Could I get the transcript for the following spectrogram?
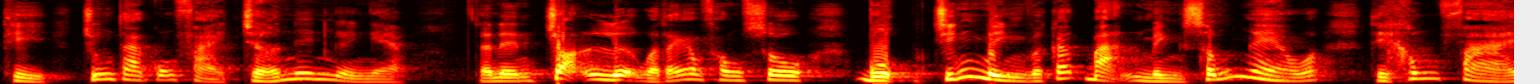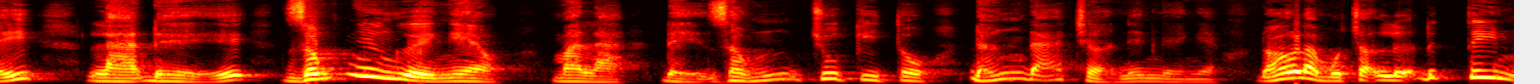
thì chúng ta cũng phải trở nên người nghèo cho nên chọn lựa của Thánh an Phong Sô buộc chính mình và các bạn mình sống nghèo á, thì không phải là để giống như người nghèo mà là để giống Chúa Kitô đấng đã trở nên người nghèo. Đó là một chọn lựa đức tin.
